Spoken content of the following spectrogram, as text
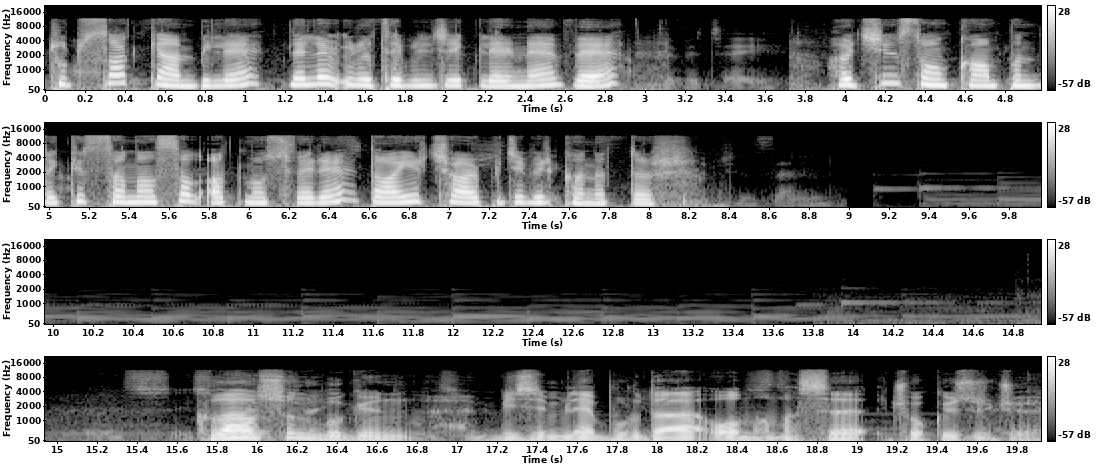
tutsakken bile neler üretebileceklerine ve Hutchinson kampındaki sanatsal atmosfere dair çarpıcı bir kanıttır. Klaus'un bugün bizimle burada olmaması çok üzücü.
